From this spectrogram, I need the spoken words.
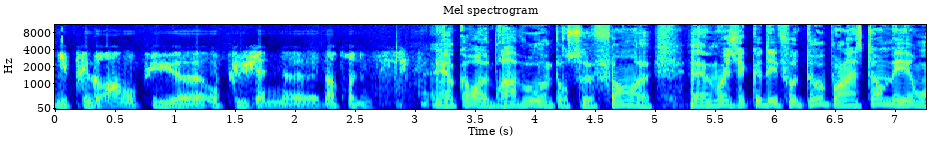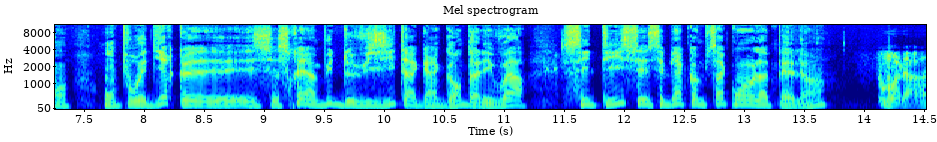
du plus grand au plus euh, au plus jeune d'entre nous. Et encore bravo hein, pour ce fan. Moi, j'ai que des photos pour l'instant, mais on, on pourrait dire que ce serait un but de visite à Guingamp d'aller voir City. C'est bien comme ça qu'on l'appelle. Hein Voilà,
